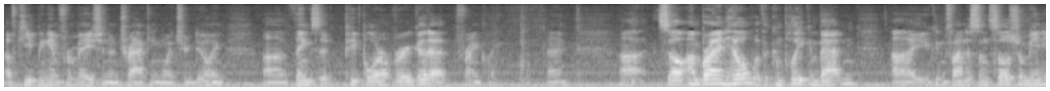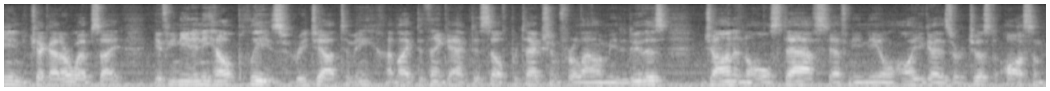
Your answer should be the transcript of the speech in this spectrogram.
of keeping information and tracking what you're doing. Uh, things that people aren't very good at, frankly. Okay? Uh, so I'm Brian Hill with The Complete Combatant. Uh, you can find us on social media and check out our website. If you need any help, please reach out to me. I'd like to thank Active Self Protection for allowing me to do this. John and the whole staff, Stephanie, Neil, all you guys are just awesome.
